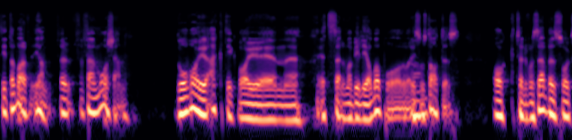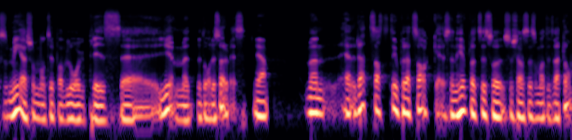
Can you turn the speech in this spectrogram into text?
titta bara igen, för, för fem år sedan, då var ju Actic var ju en, eh, ett ställe man ville jobba på och var liksom status. Och 24-7 sågs mer som någon typ av lågprisgym med, med dålig service. Ja. Men en rätt satsning på rätt saker, sen helt plötsligt så, så känns det som att det är tvärtom.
